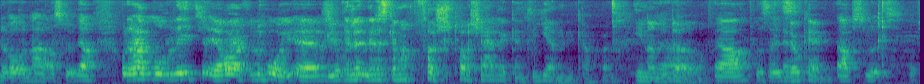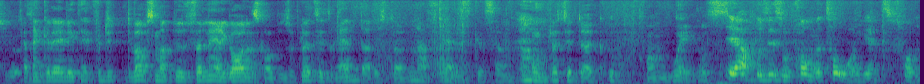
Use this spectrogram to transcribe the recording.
det var nära slut. Ja. Och den här monolit... Ja, jag kommer ihåg... Eh, Eller, eller ska man först ha kärleken till Jenny kanske? Innan du ja. dör? Ja, precis. Är det okej? Absolut. absolut. Jag tänker det är lite, för det, var som att du föll ner i galenskapen så plötsligt räddades du av den här förälskelsen. Hon plötsligt dök upp från Wales. Ja, precis. Hon kom med tåget från,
